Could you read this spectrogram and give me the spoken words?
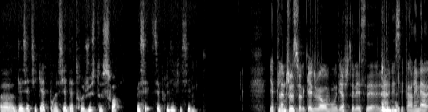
des étiquettes pour essayer d'être juste soi. Mais c'est plus difficile. Il y a plein de choses sur lesquelles je vais rebondir. Je te laissais, je te laissais parler, mais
